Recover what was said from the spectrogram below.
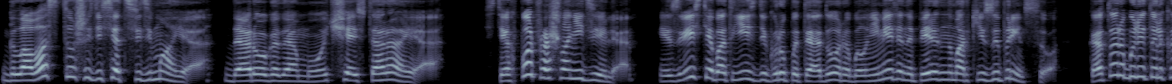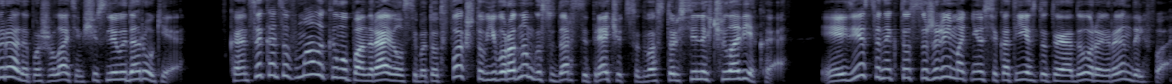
Глава 167. Дорога домой, часть вторая. С тех пор прошла неделя. Известие об отъезде группы Теодора было немедленно передано Маркизу и Принцу, которые были только рады пожелать им счастливой дороги. В конце концов, мало кому понравился бы тот факт, что в его родном государстве прячутся два столь сильных человека. единственный, кто с сожалением отнесся к отъезду Теодора и Рэндольфа,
